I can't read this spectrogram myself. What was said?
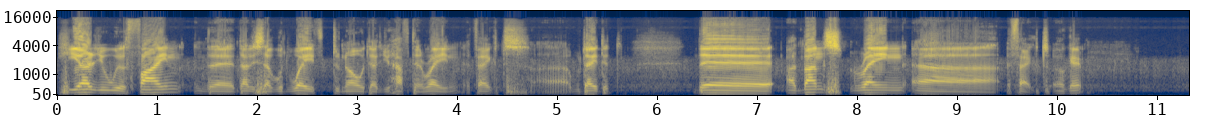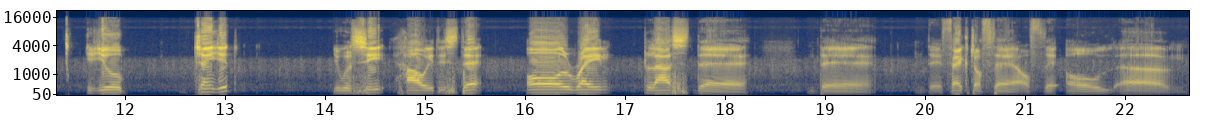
Here you will find the that is a good way to know that you have the rain effects uh, updated the advanced rain uh, effect okay? If you change it you will see how it is the all rain plus the the the effect of the of the old um,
